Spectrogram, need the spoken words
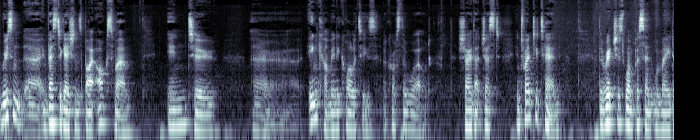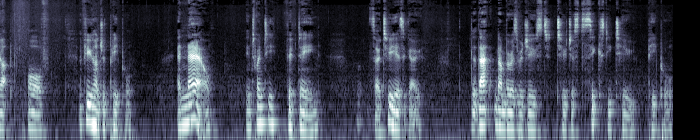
recent uh, investigations by Oxfam into uh, income inequalities across the world show that just in 2010, the richest 1% were made up of a few hundred people. And now, in 2015, so two years ago, that that number is reduced to just 62 people.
